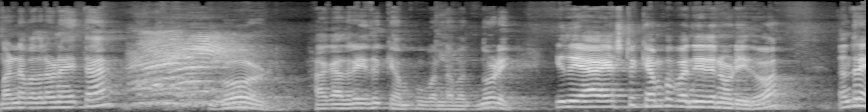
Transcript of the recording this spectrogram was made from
ಬಣ್ಣ ಬದಲಾವಣೆ ಆಯಿತಾ. ಗುಡ್ ಹಾಗಾದರೆ ಇದು ಕೆಂಪು ಬಣ್ಣ ಬಂತು ನೋಡಿ. ಇದು ಯಾ ಎಷ್ಟು ಕೆಂಪು ಬಂದಿದೆ ನೋಡಿ ಇದು. ಅಂದರೆ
